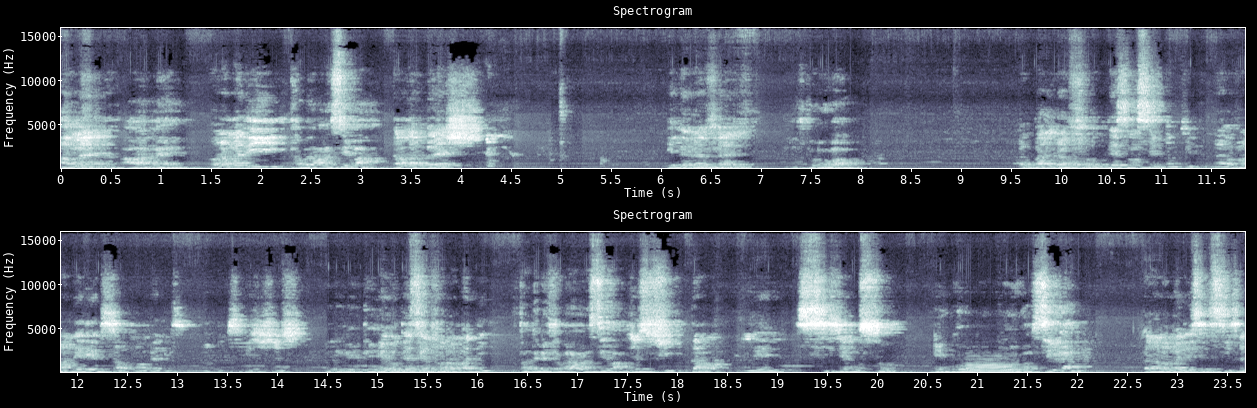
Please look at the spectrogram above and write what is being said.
Amen. Amen. On m'a dit dans la brèche, il révèle le paragraphe 258. Mais avant de lire ça, on va mettre ce que je cherche. Écoutez ce que le frère m'a dit. Je suis dans le sixième saut. Dit. C'est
